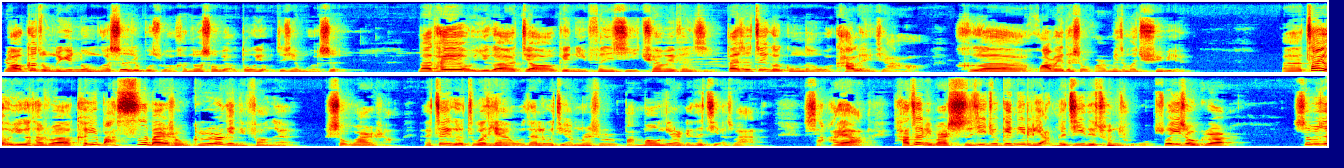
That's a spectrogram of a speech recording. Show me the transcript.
然后各种的运动模式就不说，很多手表都有这些模式。那它也有一个叫给你分析权威分析，但是这个功能我看了一下哈，和华为的手环没什么区别。呃，再有一个他说可以把四百首歌给你放在。手腕上，哎，这个昨天我在录节目的时候把猫腻给它解出来了。啥呀？它这里边实际就给你两个 G 的存储，说一首歌是不是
